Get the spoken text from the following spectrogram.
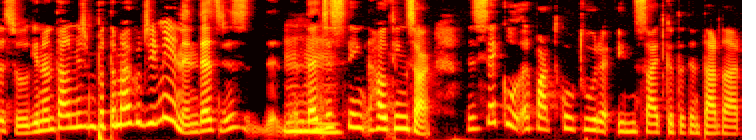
a Suki não está no mesmo patamar que o Jimin. And that's just, and that's Uhum. just thing, how things are. Mas isso é a parte de cultura insight que eu estou a tentar dar.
